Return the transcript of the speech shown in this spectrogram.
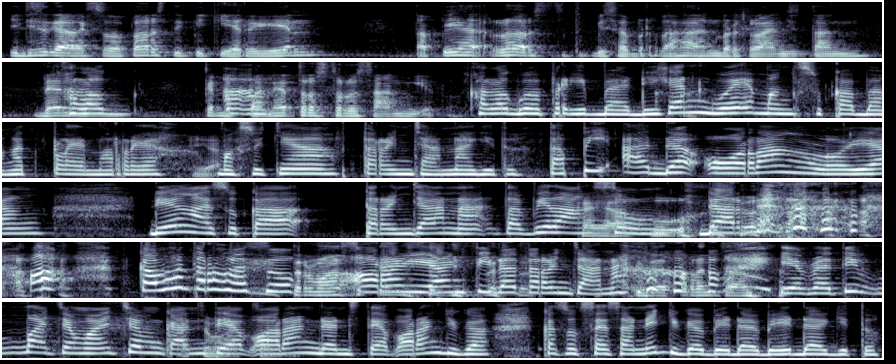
Jadi segala sesuatu harus dipikirin. Tapi ya, lo harus tetap bisa bertahan, berkelanjutan dan Kalau- ke depannya terus-terusan gitu. kalau gue pribadi kan gue emang suka banget planner ya Iya. maksudnya terencana gitu tapi ada orang loh yang dia nggak suka terencana tapi langsung dar oh kamu termasuk, Termasuk orang kayak yang gitu. tidak terencana Tidak terencana. ya berarti macam-macam kan Macam-macam. tiap orang dan setiap orang juga kesuksesannya juga beda-beda gitu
